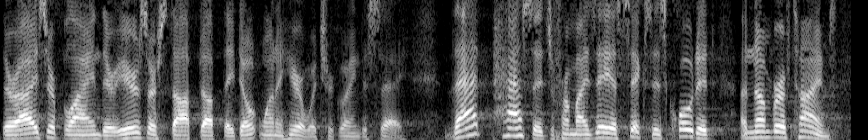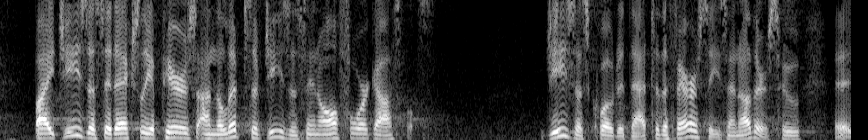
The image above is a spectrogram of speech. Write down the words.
Their eyes are blind, their ears are stopped up, they don't want to hear what you're going to say. That passage from Isaiah 6 is quoted a number of times. By Jesus, it actually appears on the lips of Jesus in all four Gospels. Jesus quoted that to the Pharisees and others who uh,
